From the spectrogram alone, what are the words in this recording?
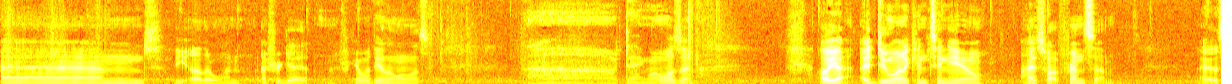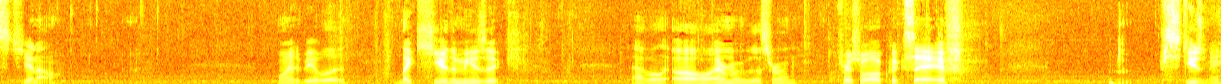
And the other one, I forget. Forget what the other one was. Oh, dang, what was it? Oh yeah, I do want to continue Hiveswap Friend Sim. I just, you know, wanted to be able to, like, hear the music. Oh, I remember this room. First of all, quick save. Excuse me.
